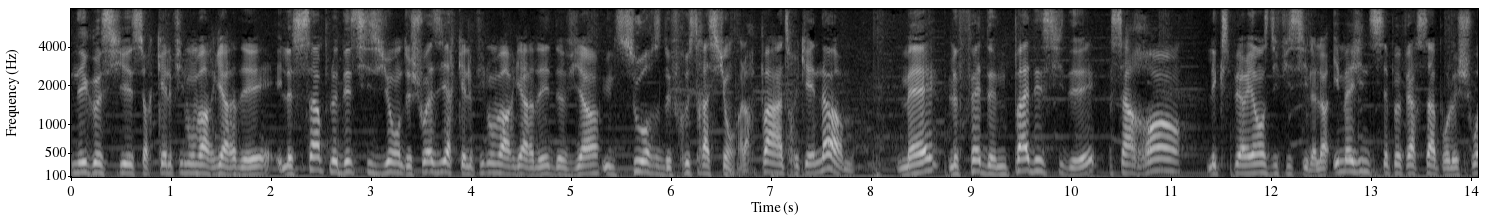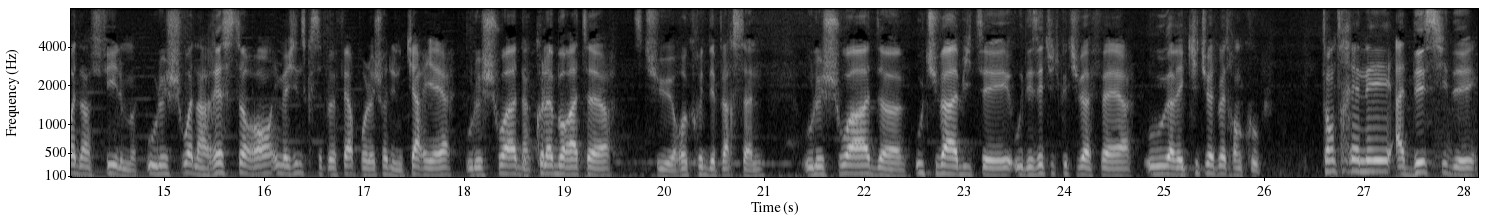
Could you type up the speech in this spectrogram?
négocier sur quel film on va regarder. Et la simple décision de choisir quel film on va regarder devient une source de frustration. Alors pas un truc énorme, mais le fait de ne pas décider, ça rend l'expérience difficile. Alors imagine si ça peut faire ça pour le choix d'un film ou le choix d'un restaurant, imagine ce que ça peut faire pour le choix d'une carrière ou le choix d'un collaborateur si tu recrutes des personnes ou le choix de où tu vas habiter ou des études que tu vas faire ou avec qui tu vas te mettre en couple. T'entraîner à décider,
